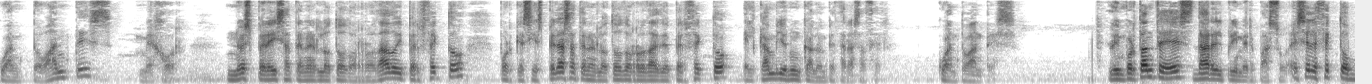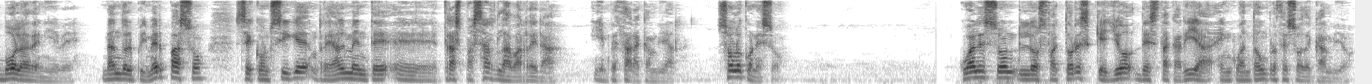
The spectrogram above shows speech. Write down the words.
Cuanto antes, mejor. No esperéis a tenerlo todo rodado y perfecto, porque si esperas a tenerlo todo rodado y perfecto, el cambio nunca lo empezarás a hacer. Cuanto antes. Lo importante es dar el primer paso. Es el efecto bola de nieve. Dando el primer paso se consigue realmente eh, traspasar la barrera y empezar a cambiar. Solo con eso. ¿Cuáles son los factores que yo destacaría en cuanto a un proceso de cambio?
